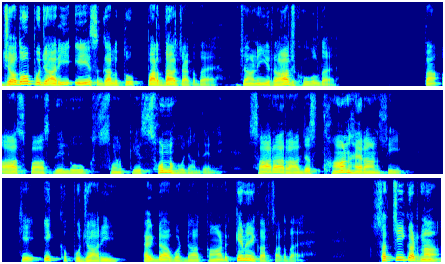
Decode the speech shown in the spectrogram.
ਜਦੋਂ ਪੁਜਾਰੀ ਇਸ ਗੱਲ ਤੋਂ ਪਰਦਾ ਚੱਕਦਾ ਹੈ, ਜਾਣੀ ਰਾਜ ਖੋਲਦਾ ਹੈ, ਤਾਂ ਆਸ-ਪਾਸ ਦੇ ਲੋਕ ਸੁਣ ਕੇ ਸੁੰਨ ਹੋ ਜਾਂਦੇ ਨੇ। ਸਾਰਾ ਰਾਜਸਥਾਨ ਹੈਰਾਨ ਸੀ ਕਿ ਇੱਕ ਪੁਜਾਰੀ ਐਡਾ ਵੱਡਾ ਕਾਂਡ ਕਿਵੇਂ ਕਰ ਸਕਦਾ ਹੈ। ਸੱਚੀ ਘਟਨਾ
